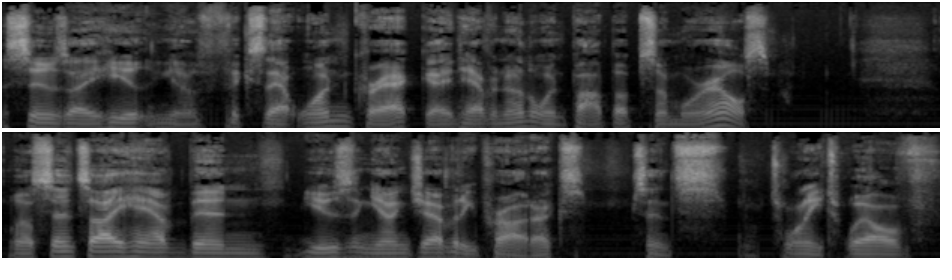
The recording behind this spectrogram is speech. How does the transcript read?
as soon as I heal, you know fix that one crack, I'd have another one pop up somewhere else. Well, since I have been using Youngevity products since 2012,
